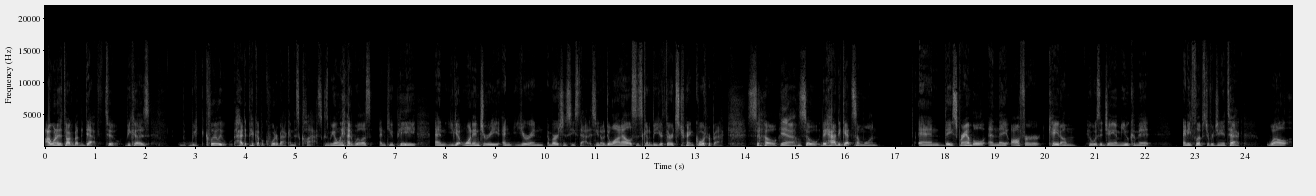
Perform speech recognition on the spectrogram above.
I wanted to talk about the depth too mm-hmm. because we clearly had to pick up a quarterback in this class because we only had Willis and QP, and you get one injury and you're in emergency status. You know, Dewan Ellis is going to be your third string quarterback. So Yeah. so they had to get someone, and they scramble and they offer Kadum, who was a JMU commit, and he flips to Virginia Tech. Well,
